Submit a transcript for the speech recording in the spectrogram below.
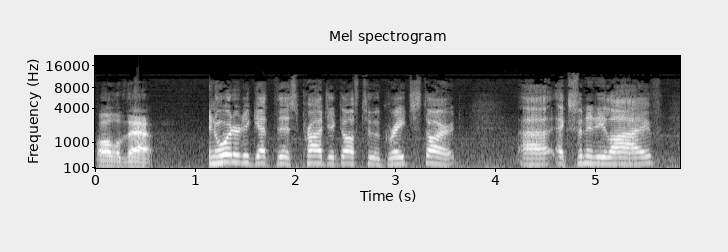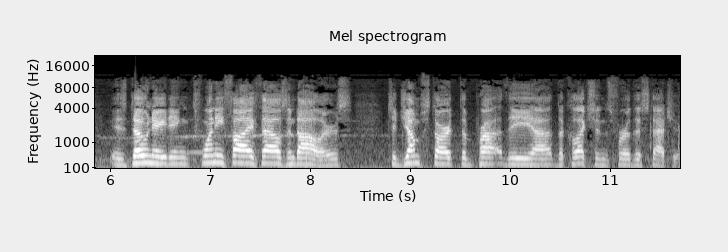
all of that. In order to get this project off to a great start, uh, Xfinity Live is donating $25,000 to jumpstart the, pro- the, uh, the collections for this statue.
